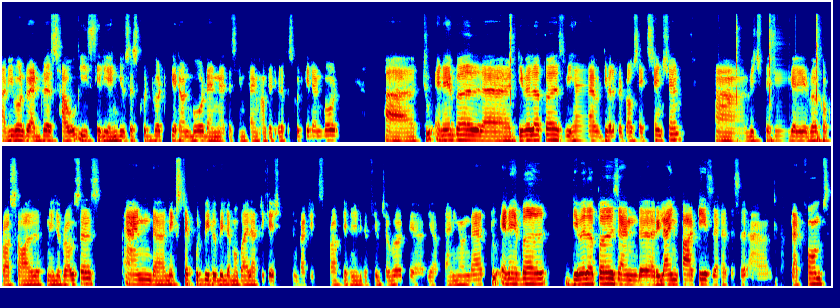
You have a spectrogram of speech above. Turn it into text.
uh, we want to address how easily end users could get on board and at the same time how the developers could get on board. Uh, to enable uh, developers, we have developer browser extension uh, which basically work across all major browsers. And uh, next step would be to build a mobile application, but it's probably definitely the future work. We are, planning on that to enable developers and uh, relying parties, the, platforms.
